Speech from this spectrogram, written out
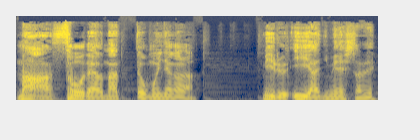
まあ、そうだよなって思いながら見るいいアニメでしたね。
